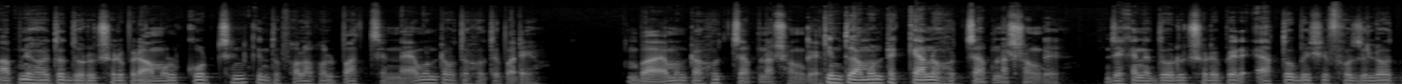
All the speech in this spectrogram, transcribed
আপনি হয়তো দরুদ শরীফের আমল করছেন, কিন্তু ফলাফল পাচ্ছেন না। এমনটাও তো হতে পারে বা এমনটা হচ্ছে আপনার সঙ্গে। কিন্তু এমনটা কেন হচ্ছে আপনার সঙ্গে? যেখানে দরুদ শরীফের এত বেশি ফজিলত,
